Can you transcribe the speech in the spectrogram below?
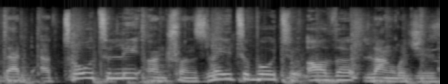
that are totally untranslatable to other languages.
